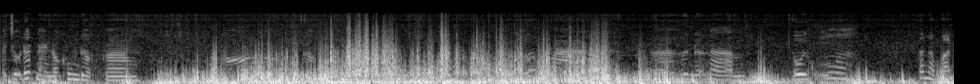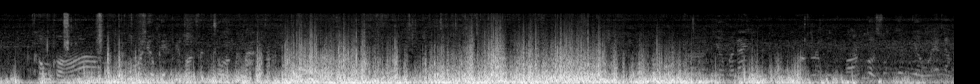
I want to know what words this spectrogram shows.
Cái chỗ đất này nó không được uh, nó không được tôi cũng ờ, rất là bận không có không có điều kiện để bón phân chuồng các bạn nhiều vào đây hoặc là mình bón bổ sung thêm nhiều NPK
